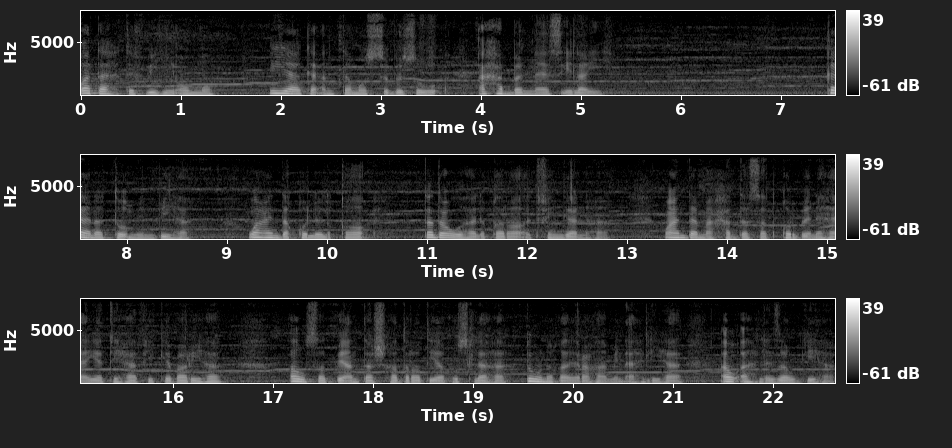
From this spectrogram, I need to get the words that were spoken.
وتهتف به أمه. إياك أن تمس بسوء. أحب الناس إلي كانت تؤمن بها. وعند كل لقاء تدعوها لقراءة فنجانها. وعندما حدثت قرب نهايتها في كبرها أوصت بأن تشهد رضي غسلها دون غيرها من أهلها أو أهل زوجها.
